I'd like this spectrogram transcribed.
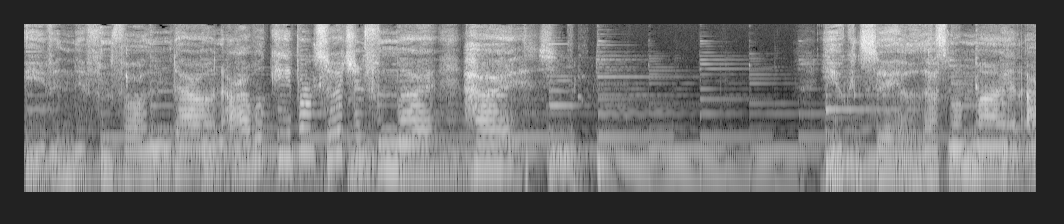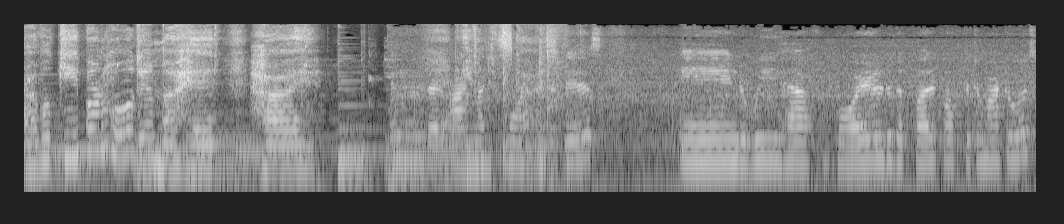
Even if I'm falling down, I will keep on searching for my highs. You can say I lost my mind, I will keep on holding my head high. there are Even much more skies. under this and we have boiled the pulp of the tomatoes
